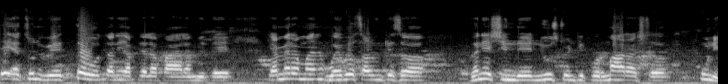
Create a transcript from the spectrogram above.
ते यातून व्यक्त होताना आपल्याला पाहायला मिळते. कॅमेरामॅन वैभव साळुंकेसह Ganesh Shinde news twenty four Maharashtra Pune.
